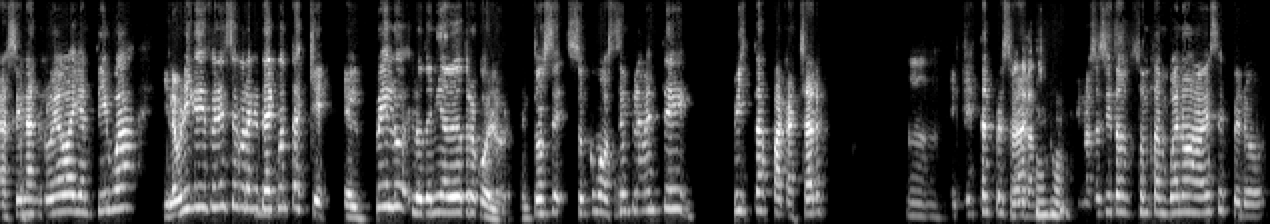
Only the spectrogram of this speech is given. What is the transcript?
escenas nuevas y antiguas, y la única diferencia con la que te das cuenta es que el pelo lo tenía de otro color. Entonces, son como simplemente pistas para cachar Mm, en qué está el personaje. No sé si son tan buenos a veces, pero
